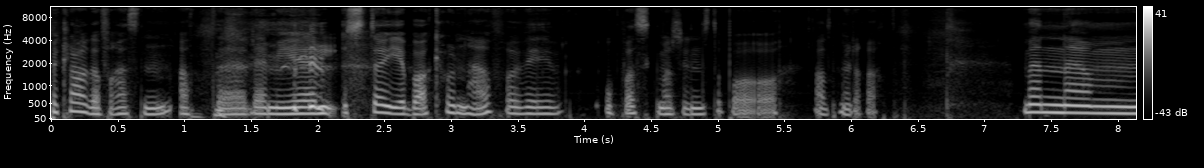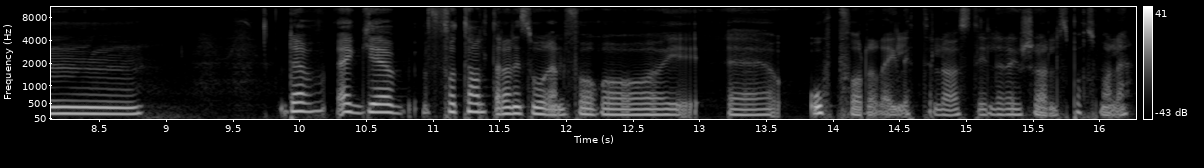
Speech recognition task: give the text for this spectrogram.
Beklager forresten at eh, det er mye støy i bakgrunnen her, for vi oppvaskmaskinen står på og alt mulig rart. Men um, det, jeg eh, fortalte den historien for å uh, oppfordre deg litt til å stille deg sjøl spørsmålet.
